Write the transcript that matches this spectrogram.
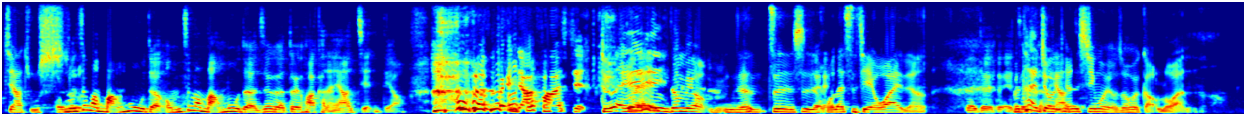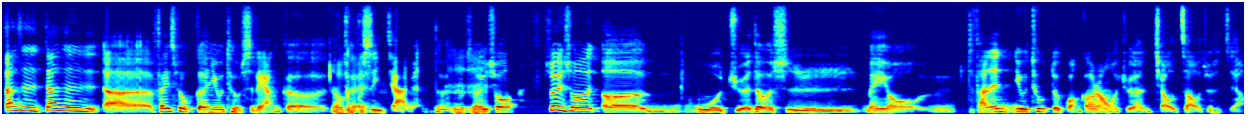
家族史。我们这么盲目的，我们这么盲目的这个对话可能要剪掉，被人家发现，哎，你都没有，你真的是活在世界外这样。对对对，太久以前的新闻有时候会搞乱了。但是但是呃，Facebook 跟 YouTube 是两个，就不是一家人。对，所以说所以说呃，我觉得是没有，反正 YouTube 的广告让我觉得很焦躁，就是这样。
